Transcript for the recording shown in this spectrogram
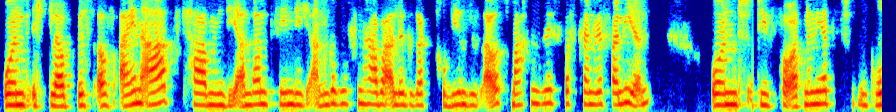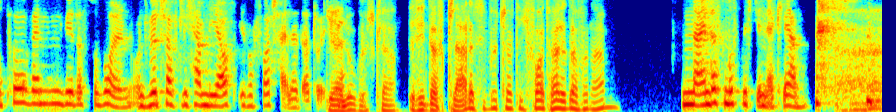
Und ich glaube, bis auf einen Arzt haben die anderen zehn, die ich angerufen habe, alle gesagt, probieren Sie es aus, machen Sie es, was können wir verlieren? Und die verordnen jetzt Gruppe, wenn wir das so wollen. Und wirtschaftlich haben die auch ihre Vorteile dadurch. Ja, ne? logisch, klar. Ist Ihnen das klar, dass Sie wirtschaftlich Vorteile davon haben? Nein, das musste ich denen erklären. Ah,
